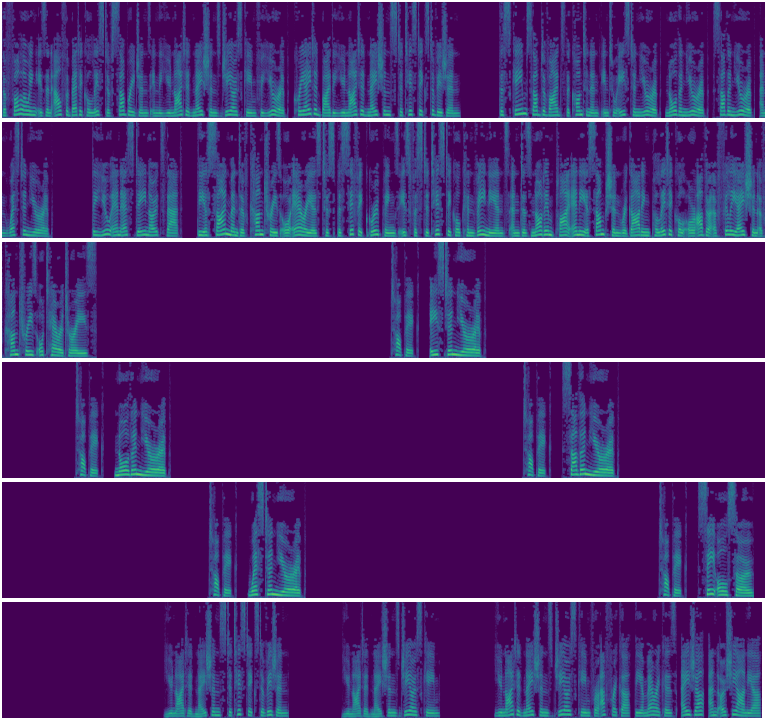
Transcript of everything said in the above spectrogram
The following is an alphabetical list of subregions in the United Nations Geoscheme for Europe, created by the United Nations Statistics Division. The scheme subdivides the continent into Eastern Europe, Northern Europe, Southern Europe, and Western Europe. The UNSD notes that the assignment of countries or areas to specific groupings is for statistical convenience and does not imply any assumption regarding political or other affiliation of countries or territories. Eastern Europe Topic Northern Europe Topic: Southern Europe. Topic: Western Europe. Topic: See also United Nations Statistics Division United Nations Geoscheme United Nations Geoscheme for Africa, the Americas, Asia, and Oceania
